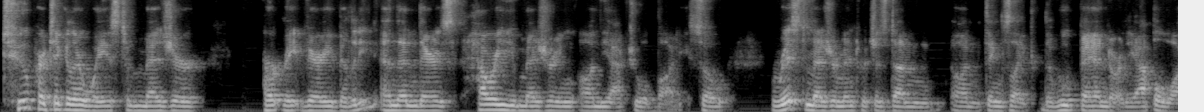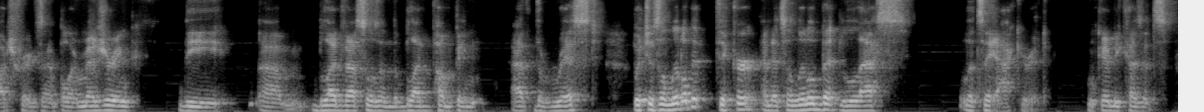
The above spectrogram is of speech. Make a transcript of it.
two particular ways to measure heart rate variability, and then there's how are you measuring on the actual body. So wrist measurement, which is done on things like the Whoop band or the Apple Watch, for example, are measuring the um, blood vessels and the blood pumping at the wrist, which is a little bit thicker and it's a little bit less, let's say, accurate. Okay, because it's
